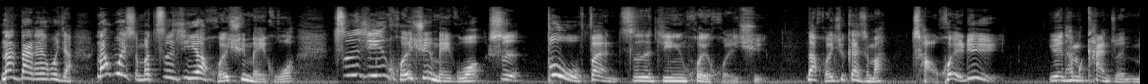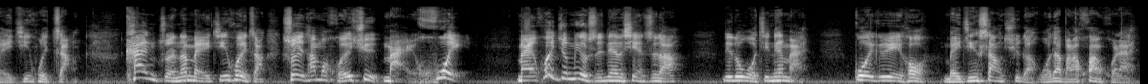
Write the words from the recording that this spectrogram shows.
那大家会讲，那为什么资金要回去美国？资金回去美国是部分资金会回去，那回去干什么？炒汇率，因为他们看准美金会涨，看准了美金会涨，所以他们回去买汇，买汇就没有时间的限制了。例如我今天买，过一个月以后美金上去了，我再把它换回来，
